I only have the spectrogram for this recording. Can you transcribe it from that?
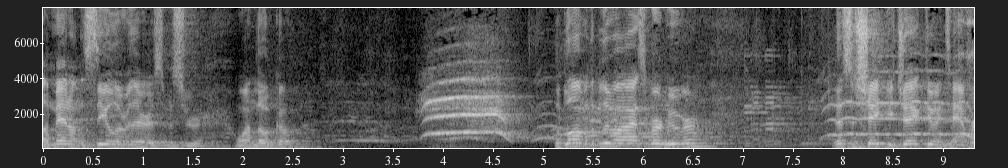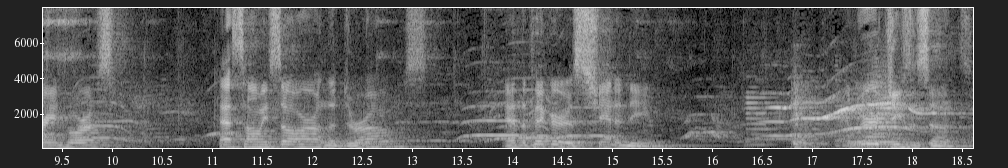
the man on the seal over there is Mr. Juan Loco. The blonde with the blue eyes, Bert Hoover. This is Shaky Jake doing tambourine for us. That's Tommy Starr on the drums. And the picker is Shannon Dean. And we're Jesus Sons.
